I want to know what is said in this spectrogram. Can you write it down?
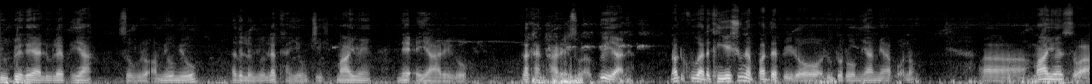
လူတွေ့ကြရလူလည်းဖះဆိုပြီးတော့အမျိုးမျိုးအဲ့ဒီလိုမျိုးလက်ခံယုံကြည်မှားယွင်းတဲ့အရာတွေကိုလက်ခံထားတယ်ဆိုတာတွေ့ရတယ်နောက်တစ်ခုကသခင်ယေရှုနဲ့ပတ်သက်ပြီးတော့လူတော်တော်များများပေါ့နော်အာမှားယွင်းဆိုတာ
